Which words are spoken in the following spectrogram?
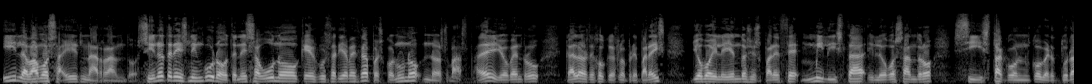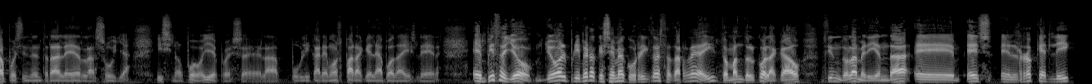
y la vamos a ir narrando. Si no tenéis ninguno o tenéis alguno que os gustaría mezclar, pues con uno nos basta, ¿eh? Yo, Benru, Cala, os dejo que os lo preparéis, yo voy leyendo, si os parece, mi lista, y luego Sandro, si está con cobertura, pues intentará leer la suya. Y si no, pues oye, pues eh, la publicaremos para que la podáis leer. Empiezo yo. Yo el primero que se me ha ocurrido esta tarde ahí, tomando el colacao, haciendo la merienda, eh, es el Rocket League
